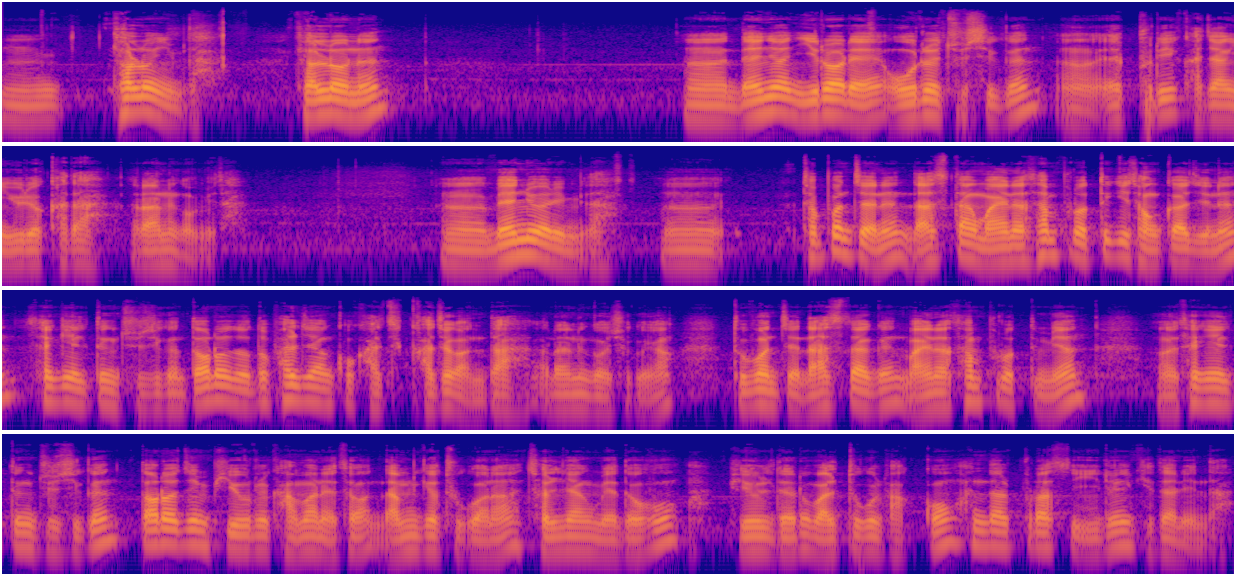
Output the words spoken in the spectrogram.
음, 결론입니다. 결론은 어, 내년 1월에 오를 주식은 어, 애플이 가장 유력하다라는 겁니다. 어, 매뉴얼입니다. 어, 첫 번째는 나스닥 마이너스 3% 뜨기 전까지는 세계 1등 주식은 떨어져도 팔지 않고 가, 가져간다라는 것이고요. 두 번째 나스닥은 마이너스 3% 뜨면 어, 세계 1등 주식은 떨어진 비율을 감안해서 남겨두거나 전량 매도 후 비율대로 말뚝을 받고 한 달 플러스 2를 기다린다.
